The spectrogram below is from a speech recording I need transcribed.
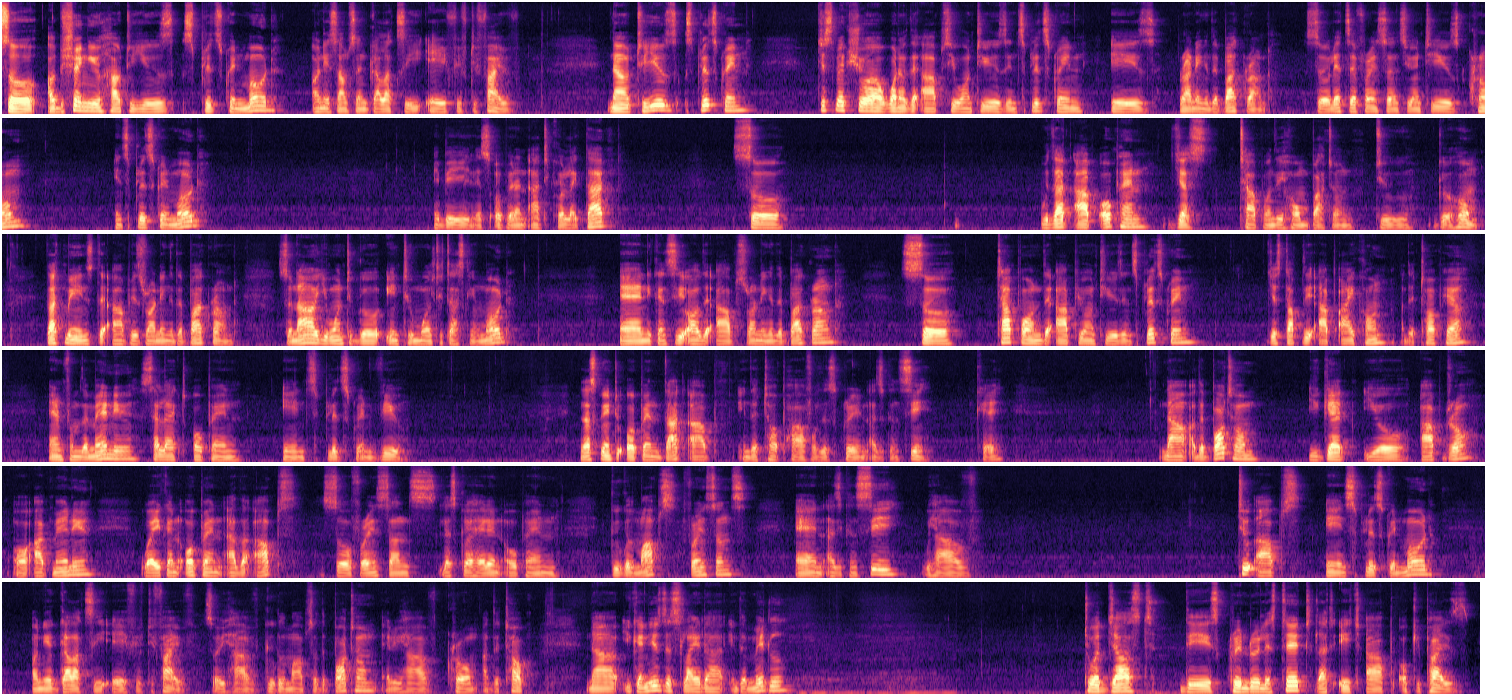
So I'll be showing you how to use split screen mode on your Samsung Galaxy A55. Now to use split screen, just make sure one of the apps you want to use in split screen is running in the background. So let's say for instance you want to use Chrome in split screen mode. Maybe let's open an article like that. So with that app open, just tap on the home button to go home. That means the app is running in the background. So now you want to go into multitasking mode and you can see all the apps running in the background. So tap on the app you want to use in split screen. Just tap the app icon at the top here and from the menu select open in split screen view. That's going to open that app in the top half of the screen as you can see. Okay. Now at the bottom you get your app drawer or app menu where you can open other apps. So for instance let's go ahead and open Google Maps for instance. And as you can see we have two apps in split screen mode on your Galaxy A55 so you have Google Maps at the bottom and you have Chrome at the top. Now you can use the slider in the middle to adjust the screen real estate that each app occupies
